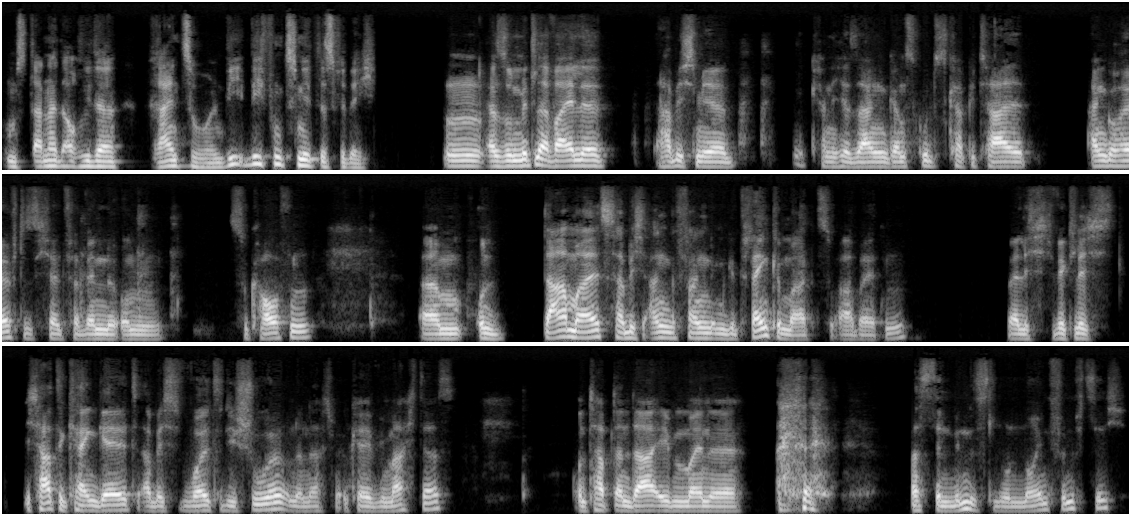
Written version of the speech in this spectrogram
um es dann halt auch wieder reinzuholen. Wie, wie funktioniert das für dich? Mm, also mittlerweile habe ich mir, kann ich ja sagen, ganz gutes Kapital angehäuft, das ich halt verwende, um zu kaufen. Ähm, und damals habe ich angefangen, im Getränkemarkt zu arbeiten, weil ich wirklich, ich hatte kein Geld, aber ich wollte die Schuhe und dann dachte ich mir, okay, wie mache ich das? Und habe dann da eben meine, was denn Mindestlohn, 59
